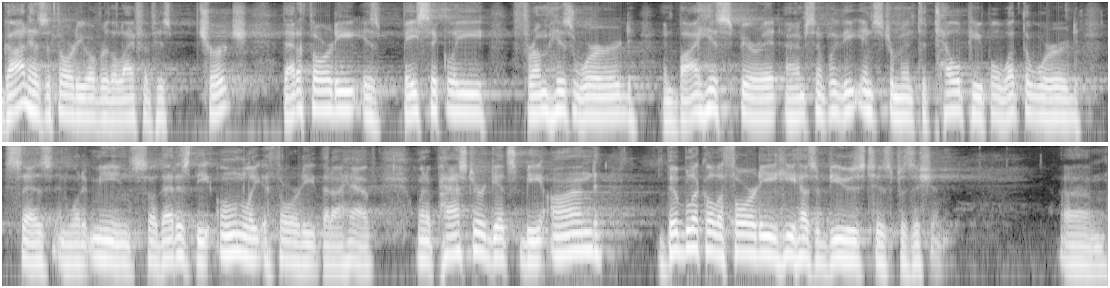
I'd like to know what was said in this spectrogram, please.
God has authority over the life of His church. That authority is basically from His Word and by His Spirit. I'm simply the instrument to tell people what the Word says and what it means. So that is the only authority that I have. When a pastor gets beyond biblical authority, he has abused his position. Um,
